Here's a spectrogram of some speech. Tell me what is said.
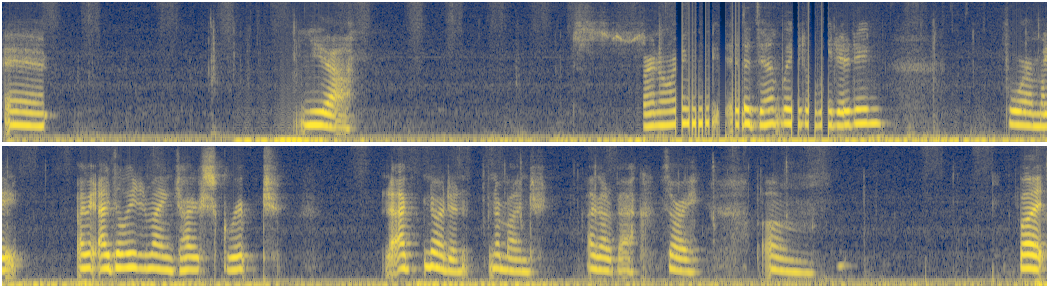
And yeah. So annoying. Accidentally deleting for my. I mean, I deleted my entire script. I, no, I didn't. Never mind. I got it back. Sorry. Um. But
